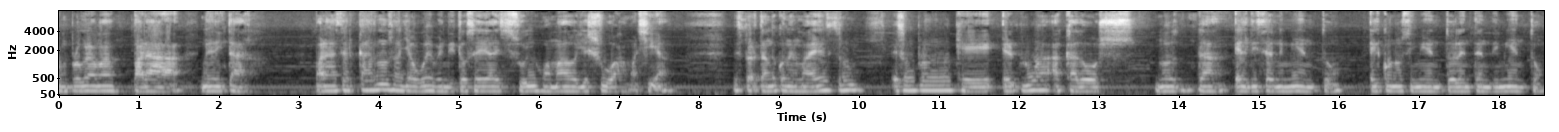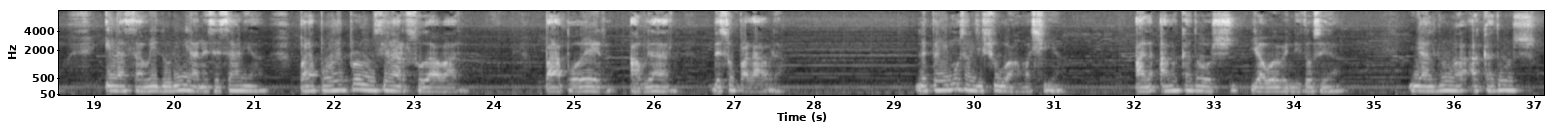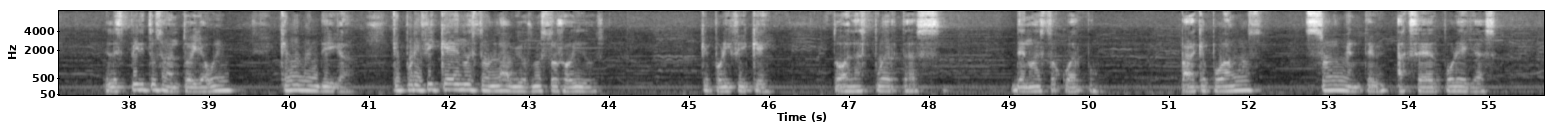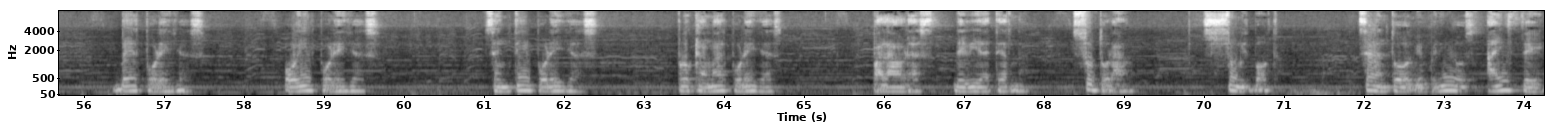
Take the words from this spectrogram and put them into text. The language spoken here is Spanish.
Un programa para meditar, para acercarnos a Yahweh, bendito sea su Hijo amado Yeshua HaMashiach. Despertando con el Maestro es un programa que el Rúa Akadosh nos da el discernimiento, el conocimiento, el entendimiento y la sabiduría necesaria para poder pronunciar su dabar, para poder hablar de su palabra. Le pedimos a Yeshua Mashiach, al Abacadosh Yahweh bendito sea, y al Rua Akadosh, el Espíritu Santo de Yahweh, que nos bendiga, que purifique nuestros labios, nuestros oídos, que purifique todas las puertas de nuestro cuerpo, para que podamos solamente acceder por ellas, ver por ellas, oír por ellas, sentir por ellas, proclamar por ellas palabras de vida eterna, su Torah, su misbot. Sean todos bienvenidos a este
